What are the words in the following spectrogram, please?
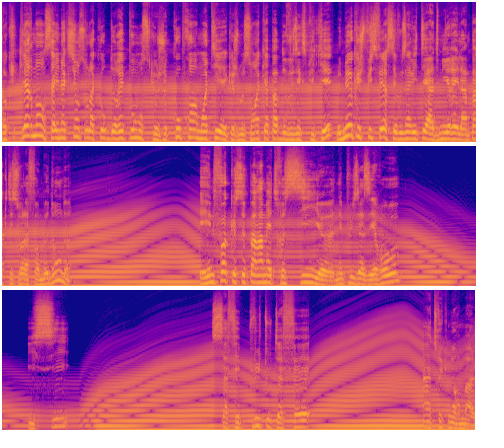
Donc clairement, ça a une action sur la courbe de réponse que je comprends à moitié et que je me sens incapable de vous expliquer. Le mieux que je puisse faire, c'est vous inviter à admirer l'impact sur la forme d'onde. Et une fois que ce paramètre-ci euh, n'est plus à zéro, ici, ça fait plus tout à fait un truc normal.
